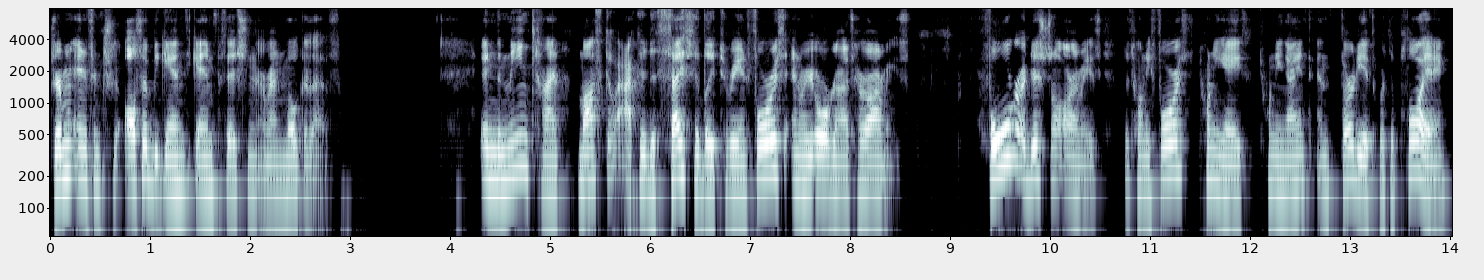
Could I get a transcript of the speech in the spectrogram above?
German infantry also began to get in position around Mogilev. In the meantime, Moscow acted decisively to reinforce and reorganize her armies. Four additional armies, the 24th, 28th, 29th, and 30th, were deploying,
